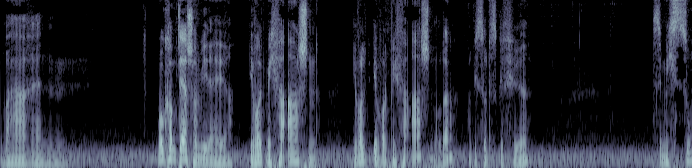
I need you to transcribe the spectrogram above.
Waren. Wo kommt der schon wieder her? Ihr wollt mich verarschen. Ihr wollt, ihr wollt mich verarschen, oder? Habe ich so das Gefühl. Dass ihr mich so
